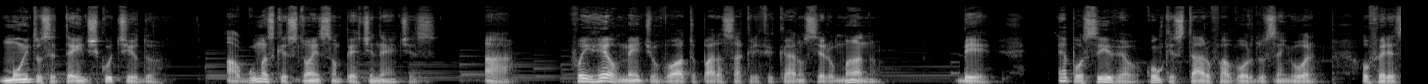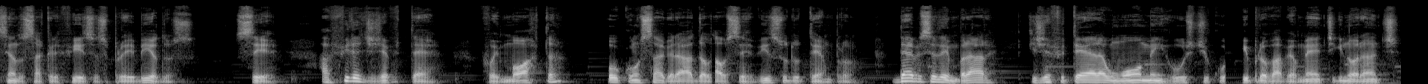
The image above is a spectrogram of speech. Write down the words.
muito se tem discutido. Algumas questões são pertinentes. A. Foi realmente um voto para sacrificar um ser humano? B. É possível conquistar o favor do Senhor oferecendo sacrifícios proibidos? C. A filha de Jefté foi morta ou consagrada ao serviço do templo? Deve-se lembrar que Jefté era um homem rústico e provavelmente ignorante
